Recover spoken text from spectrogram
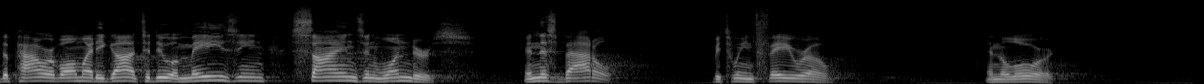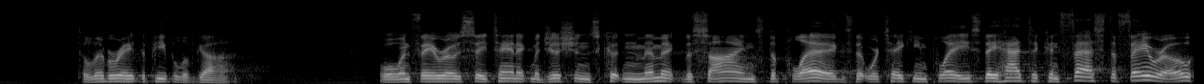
the power of Almighty God to do amazing signs and wonders in this battle between Pharaoh and the Lord to liberate the people of God. Well, when Pharaoh's satanic magicians couldn't mimic the signs, the plagues that were taking place, they had to confess to Pharaoh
